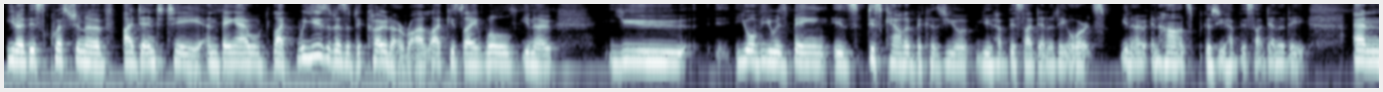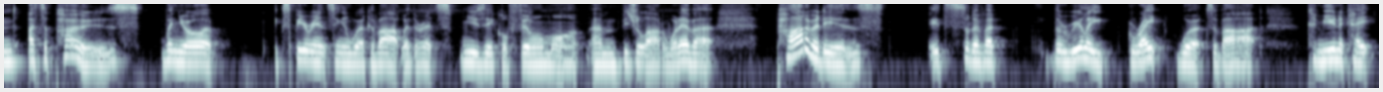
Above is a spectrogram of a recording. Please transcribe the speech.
you know this question of identity and being able, like we use it as a decoder, right? Like you say, well, you know, you your view is being is discounted because you you have this identity, or it's you know enhanced because you have this identity, and I suppose when you're experiencing a work of art, whether it's music or film or um, visual art or whatever, part of it is it's sort of a the really great works of art communicate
